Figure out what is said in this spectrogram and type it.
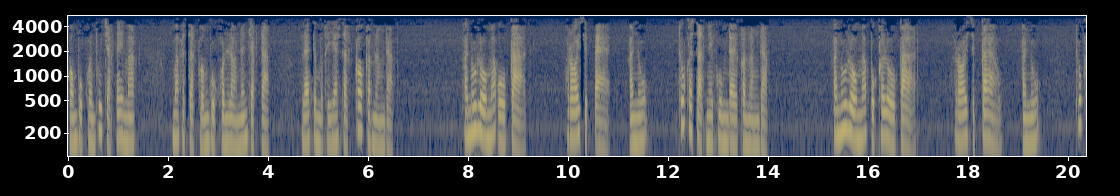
ของบุคคลผู้จักได้มรรคมรรคสัตว์ของบุคคลเหล่านั้นจักดับ และสมุทยสัตว์ก็กำลังดับ อนุโลมโอกาสร้อยสิบแปดอนุ ทุกขสัตว์ในภูมิใดกำลังดับ อนุโลมปุคโลกาสร้อยสิบเก้าอนุ ทุกข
